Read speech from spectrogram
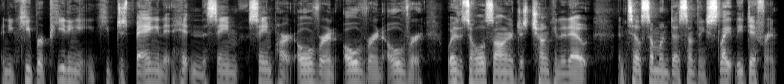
and you keep repeating it you keep just banging it hitting the same same part over and over and over whether it's a whole song or just chunking it out until someone does something slightly different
